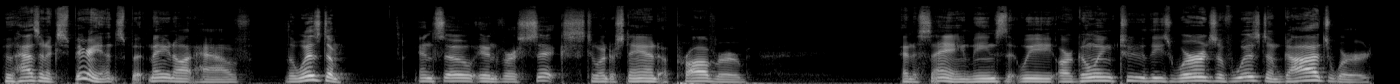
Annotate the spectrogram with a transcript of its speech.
who has an experience but may not have the wisdom. And so in verse 6, to understand a proverb and a saying means that we are going to these words of wisdom, God's word,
